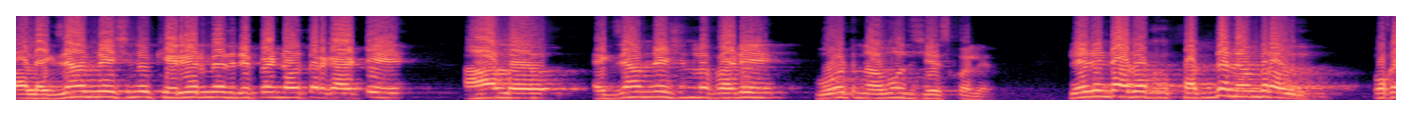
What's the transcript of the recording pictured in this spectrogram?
వాళ్ళ ఎగ్జామినేషన్ కెరియర్ మీద డిపెండ్ అవుతారు కాబట్టి వాళ్ళు ఎగ్జామినేషన్లో పడి ఓటు నమోదు చేసుకోలేదు. లేదంటే అది ఒక పెద్ద నెంబర్ అవుతుంది ఒక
